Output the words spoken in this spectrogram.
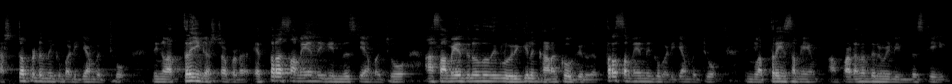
കഷ്ടപ്പെട്ട് നിങ്ങൾക്ക് പഠിക്കാൻ പറ്റുമോ നിങ്ങൾ അത്രയും കഷ്ടപ്പെടുക എത്ര സമയം നിങ്ങൾക്ക് ഇൻവെസ്റ്റ് ചെയ്യാൻ പറ്റുമോ ആ സമയത്തിനൊന്നും നിങ്ങൾ ഒരിക്കലും കണക്ക് വെക്കരുത്. എത്ര സമയം നിങ്ങൾക്ക് പഠിക്കാൻ പറ്റുമോ നിങ്ങൾ അത്രയും സമയം ആ പഠനത്തിന് വേണ്ടി ഇൻവെസ്റ്റ് ചെയ്യും.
